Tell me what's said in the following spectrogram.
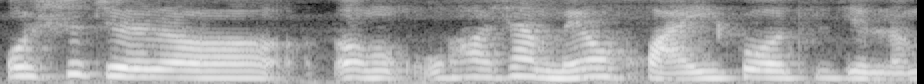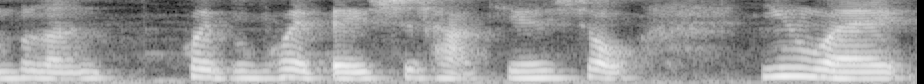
我是觉得，嗯，我好像没有怀疑过自己能不能会不会被市场接受，因为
